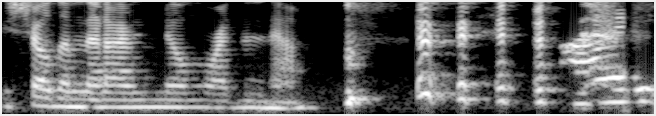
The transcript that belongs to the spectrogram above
show them that i'm no more than them. I,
